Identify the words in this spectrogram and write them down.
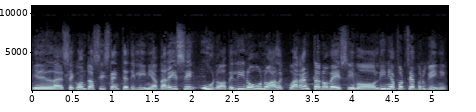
il secondo assistente di linea, Varese 1, Avellino 1 al 49esimo, linea forse a Brughini.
